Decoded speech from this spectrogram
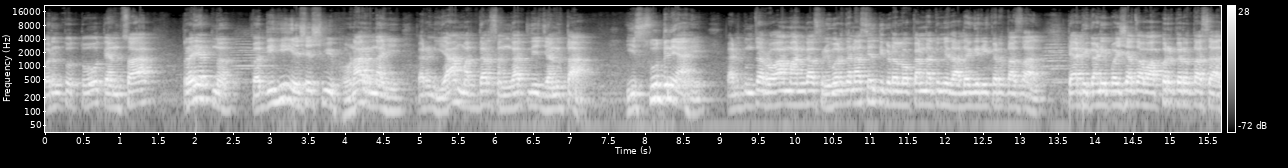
परंतु तो त्यांचा प्रयत्न कधीही यशस्वी होणार नाही. कारण या मतदारसंघातली जनता ही सुज्ञ आहे. कारण तुमचा रोहा मानगाव श्रीवर्धन असेल तिकडं लोकांना तुम्ही दादागिरी करत असाल त्या ठिकाणी पैशाचा वापर करत असाल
